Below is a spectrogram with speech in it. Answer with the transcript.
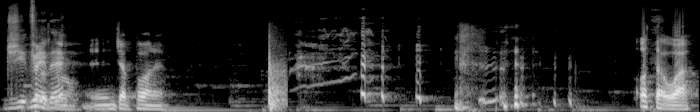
G- Fede? In Giappone. Ottawa.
